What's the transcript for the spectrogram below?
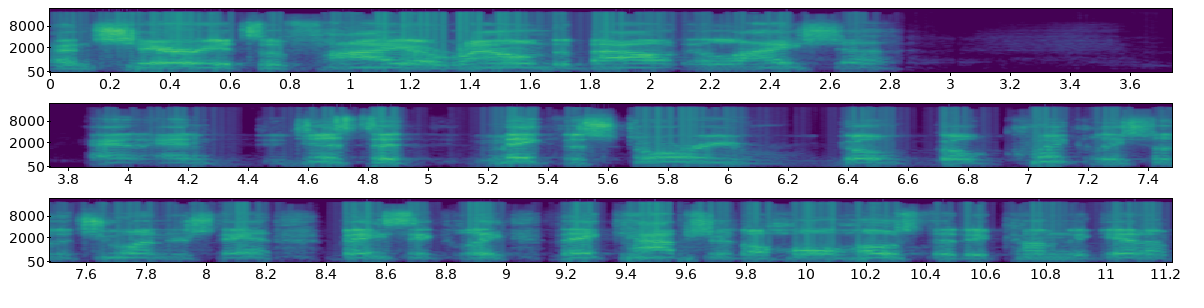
and chariots of fire round about Elisha. And, and just to make the story go, go quickly so that you understand. Basically, they captured the whole host that had come to get them.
